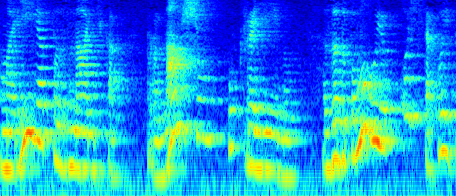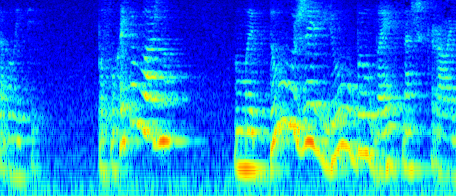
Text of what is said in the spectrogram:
Марія Познанська про нашу Україну за допомогою ось такої таблиці. Послухайте уважно. Ми дуже любимо весь наш край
